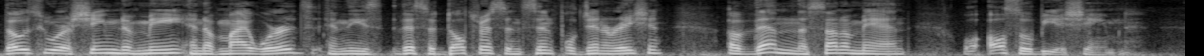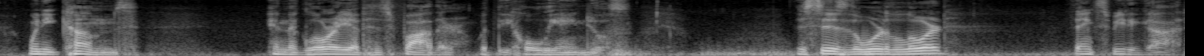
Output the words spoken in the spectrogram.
Those who are ashamed of me and of my words in these this adulterous and sinful generation, of them the Son of Man will also be ashamed when he comes in the glory of his Father with the holy angels. This is the word of the Lord. Thanks be to God.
